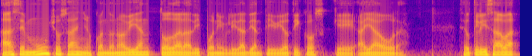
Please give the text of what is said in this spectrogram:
Hace muchos años, cuando no habían toda la disponibilidad de antibióticos que hay ahora, se utilizaba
